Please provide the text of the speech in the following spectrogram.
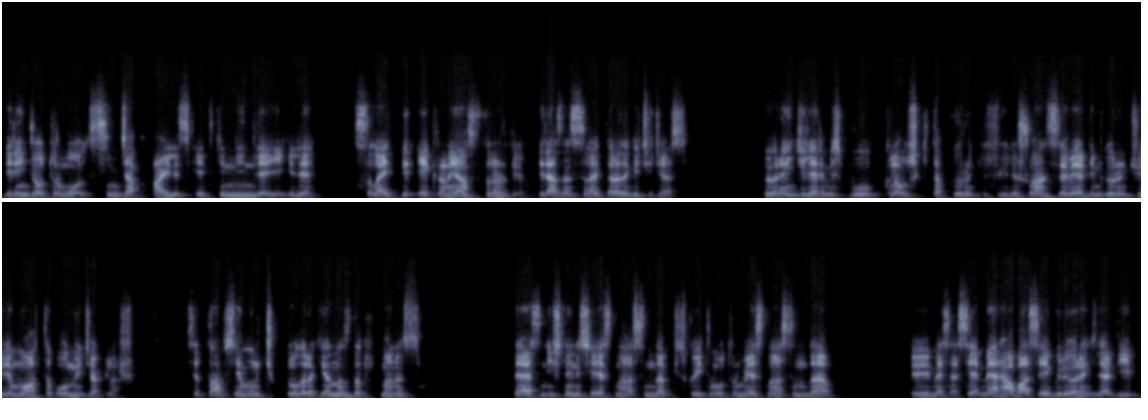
birinci oturum o Sincap ailesi etkinliğiyle ilgili slide bir ekrana yansıtılır diyor. Birazdan slaytlara da geçeceğiz. Öğrencilerimiz bu kılavuz kitap görüntüsüyle şu an size verdiğim görüntüyle muhatap olmayacaklar. Size tavsiyem bunu çıktı olarak yanınızda tutmanız. Dersin işlenişi esnasında, psikoeğitim oturumu esnasında e, mesela se- merhaba sevgili öğrenciler deyip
